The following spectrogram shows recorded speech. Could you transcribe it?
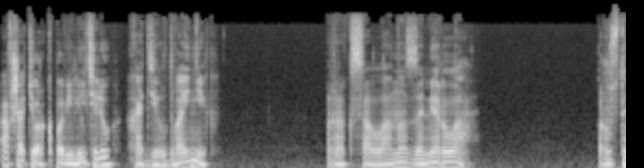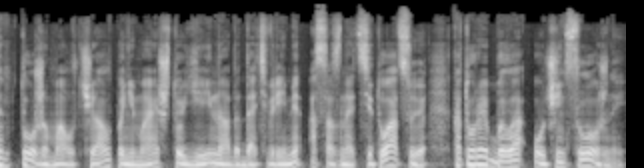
а в шатер к повелителю ходил двойник. Роксолана замерла. Рустем тоже молчал, понимая, что ей надо дать время осознать ситуацию, которая была очень сложной.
